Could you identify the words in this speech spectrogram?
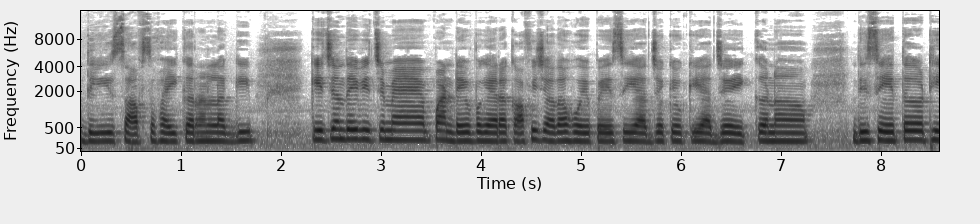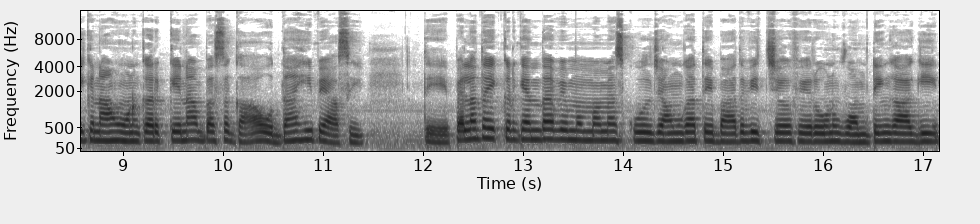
ਦੀ ਸਾਫ਼ ਸਫ਼ਾਈ ਕਰਨ ਲੱਗੀ ਕਿਚਨ ਦੇ ਵਿੱਚ ਮੈਂ ਭਾਂਡੇ ਵਗੈਰਾ ਕਾਫੀ ਜ਼ਿਆਦਾ ਹੋਏ ਪਏ ਸੀ ਅੱਜ, ਕਿਉਂਕਿ ਅੱਜ ਇੱਕਨ ਦੀ ਸਿਹਤ ਠੀਕ ਨਾ ਹੋਣ ਕਰਕੇ ਨਾ ਬਸ ਗਾਹ ਉਦਾਂ ਹੀ ਪਿਆ ਸੀ। ਤੇ ਪਹਿਲਾਂ ਤਾਂ ਇੱਕਨ ਕਹਿੰਦਾ ਵੀ ਮੰਮਾ ਮੈਂ ਸਕੂਲ ਜਾਊਂਗਾ ਤੇ ਬਾਅਦ ਵਿੱਚ ਫਿਰ ਉਹਨੂੰ ਵੋਮਟਿੰਗ ਆ ਗਈ।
